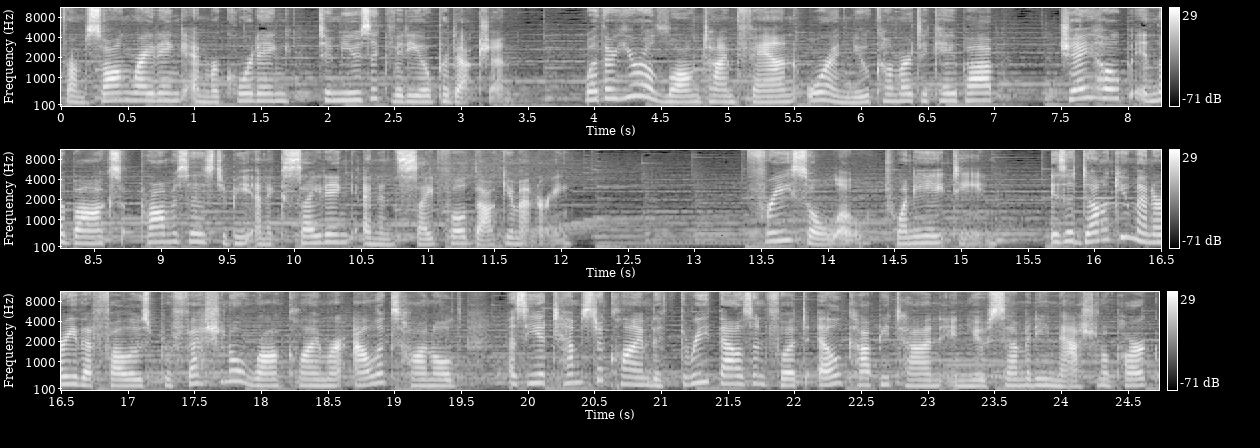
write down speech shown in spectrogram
from songwriting and recording to music video production. Whether you're a longtime fan or a newcomer to K pop, J Hope in the Box promises to be an exciting and insightful documentary. Free Solo 2018 is a documentary that follows professional rock climber Alex Honnold as he attempts to climb the 3,000 foot El Capitan in Yosemite National Park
